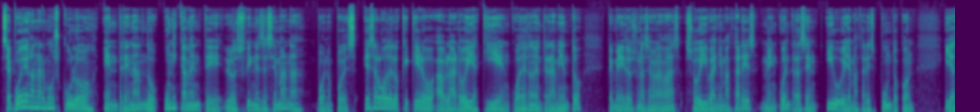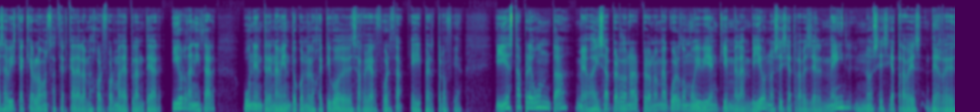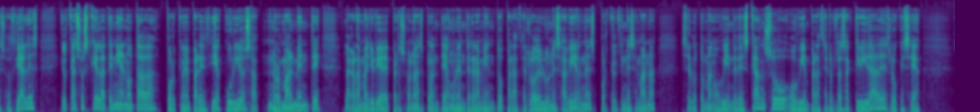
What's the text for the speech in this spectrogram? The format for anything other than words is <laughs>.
¿Se puede ganar músculo entrenando únicamente los fines de semana? Bueno, pues es algo de lo que quiero hablar hoy aquí en Cuaderno de Entrenamiento. Bienvenidos una semana más, soy Iván Yamazares, me encuentras en ivyamazares.com y ya sabéis que aquí hablamos acerca de la mejor forma de plantear y organizar un entrenamiento con el objetivo de desarrollar fuerza e hipertrofia. Y esta pregunta, me vais a perdonar, pero no me acuerdo muy bien quién me la envió, no sé si a través del mail, no sé si a través de redes sociales. El caso es que la tenía anotada porque me parecía curiosa. Normalmente la gran mayoría de personas plantean un entrenamiento para hacerlo de lunes a viernes porque el fin de semana se lo toman o bien de descanso o bien para hacer otras actividades, lo que sea.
